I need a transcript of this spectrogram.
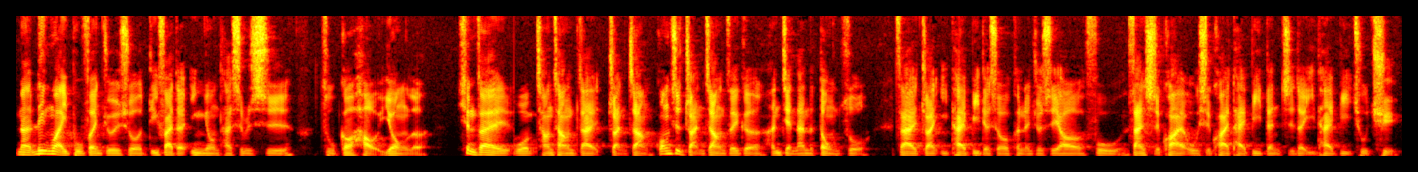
那另外一部分就是说，DeFi 的应用它是不是足够好用了？现在我常常在转账，光是转账这个很简单的动作，在转以太币的时候，可能就是要付三十块、五十块台币等值的以太币出去。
